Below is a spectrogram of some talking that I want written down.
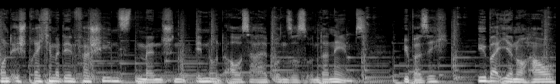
und ich spreche mit den verschiedensten Menschen in und außerhalb unseres Unternehmens über sich, über ihr Know-how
